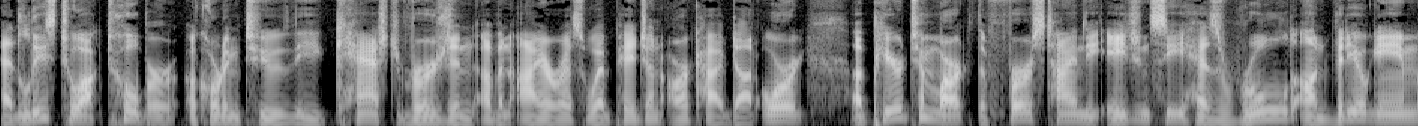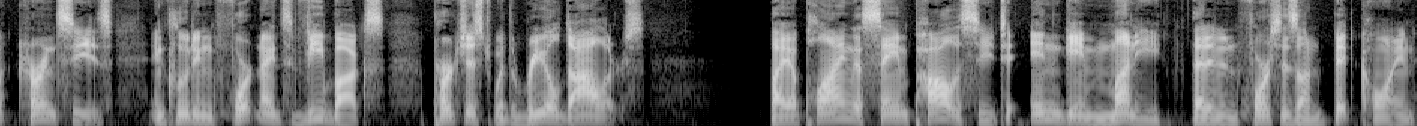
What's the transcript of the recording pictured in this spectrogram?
at least to October, according to the cached version of an IRS webpage on archive.org, appeared to mark the first time the agency has ruled on video game currencies, including Fortnite's V Bucks purchased with real dollars. By applying the same policy to in game money that it enforces on Bitcoin,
